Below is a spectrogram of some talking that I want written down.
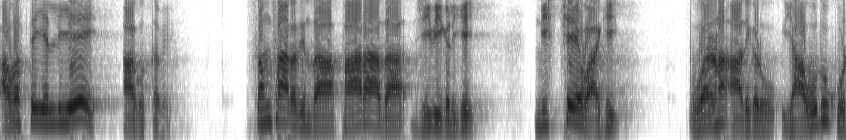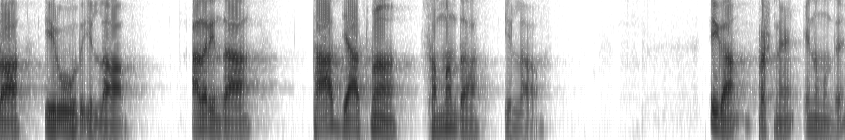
ಅವಸ್ಥೆಯಲ್ಲಿಯೇ ಆಗುತ್ತವೆ. ಸಂಸಾರದಿಂದ ಪಾರಾದ ಜೀವಿಗಳಿಗೆ ನಿಶ್ಚಯವಾಗಿ ವರ್ಣ ಆದಿಗಳು ಯಾವುದೂ ಕೂಡ ಇರುವುದು ಇಲ್ಲ. ಅದರಿಂದ ತಾದ್ಯಾತ್ಮ ಸಂಬಂಧ ಇಲ್ಲ. ಈಗ ಪ್ರಶ್ನೆ ಇನ್ನು ಮುಂದೆ.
